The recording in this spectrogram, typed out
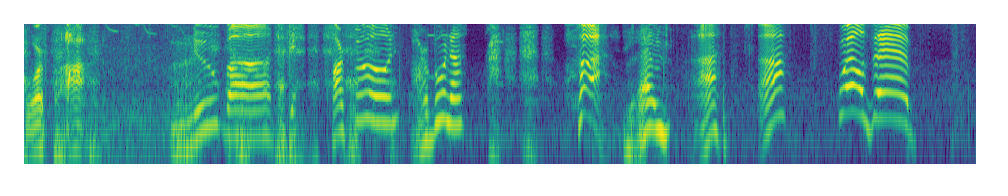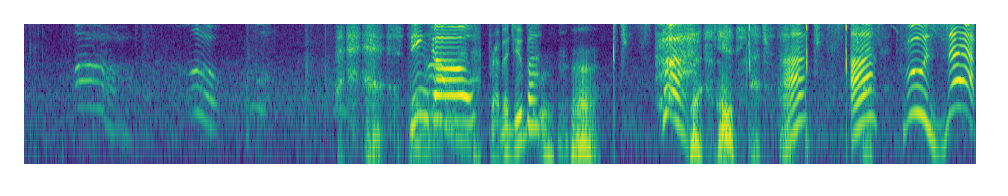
Warpa, Nuba, Harpoon, Harbuna, Ha! Huh? Huh? Well, Zeb! Dingo! Brebaduba? Ha! Huh? Huh? Vuzep!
